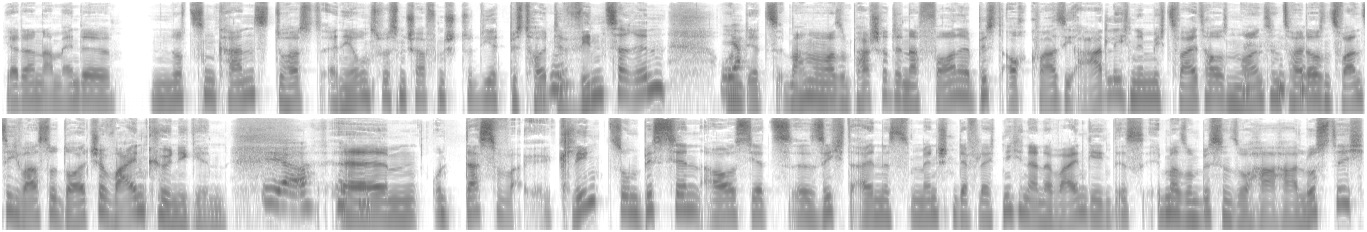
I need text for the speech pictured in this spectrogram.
ja dann am Ende nutzen kannst. Du hast Ernährungswissenschaften studiert, bist heute mhm. Winzerin und ja. jetzt machen wir mal so ein paar Schritte nach vorne, bist auch quasi adlig, nämlich 2019, 2020 warst du deutsche Weinkönigin. Ja. Ähm, und das klingt so ein bisschen aus jetzt äh, Sicht eines Menschen, der vielleicht nicht in einer Weingegend ist, immer so ein bisschen so haha lustig,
